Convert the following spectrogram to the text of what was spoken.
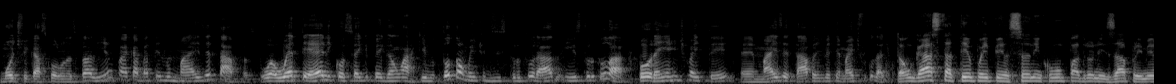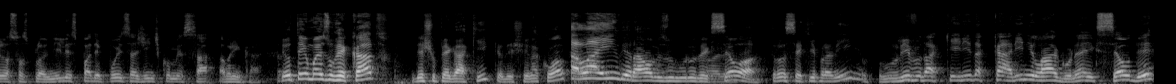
modificar as colunas para linha, vai acabar tendo mais etapas. O, o, ETL consegue pegar um arquivo totalmente desestruturado e estruturar. Porém, a gente vai ter é, mais etapas, a gente vai ter mais dificuldade. Então gasta tempo aí pensando em como padronizar primeiro as suas planilhas para depois a gente começar a brincar. Eu tenho mais um recado, deixa eu pegar aqui, que eu deixei na cola. A Laender Alves, o guru do Excel, ó, trouxe aqui para mim o livro da querida Karine Lago, né? Excel de...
